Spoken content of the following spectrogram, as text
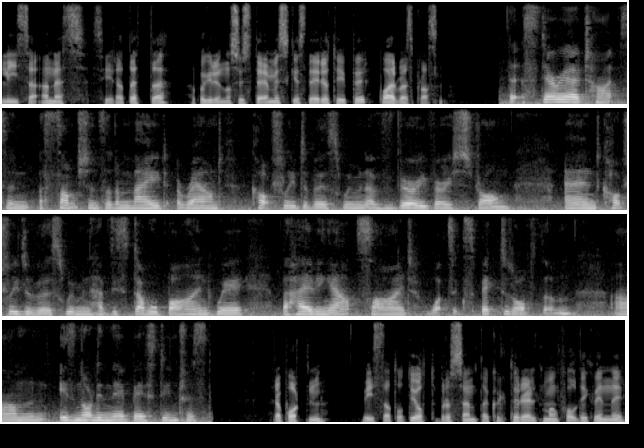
Lisa Aness, sier at dette er pga. systemiske stereotyper på arbeidsplassen. The stereotypes and assumptions that are made around culturally diverse women are very, very strong. And culturally diverse women have this double bind where behaving outside what's expected of them um, is not in their best interest. Rapporten viste at 88% av kulturelt mangfoldige kvinner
